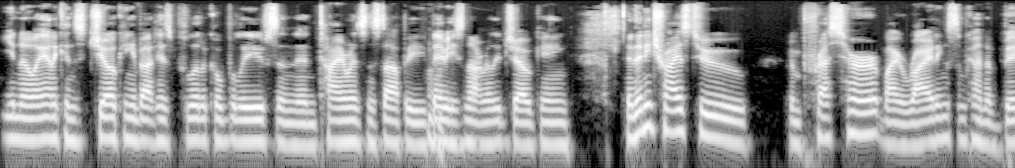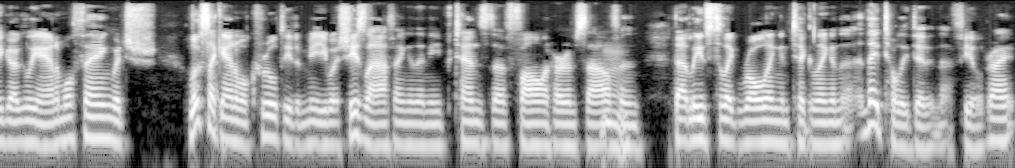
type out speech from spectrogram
you know Anakin's joking about his political beliefs and then tyrants and stuff. But he, Mhm. maybe he's not really joking, and then he tries to impress her by riding some kind of big ugly animal thing, which looks like animal cruelty to me. But she's laughing, and then he pretends to fall and hurt himself, Mhm. and that leads to like rolling and tickling, and they totally did it in that field, right?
